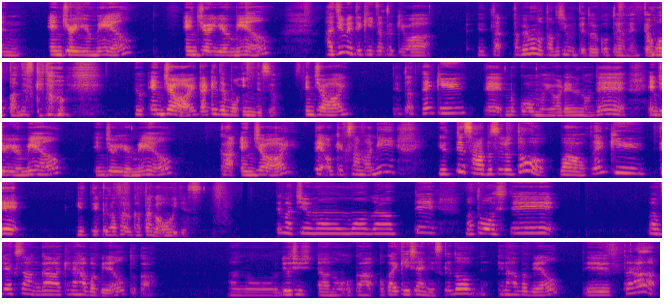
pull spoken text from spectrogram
and enjoy your meal, enjoy your meal 初めて聞いたときは、食べ物楽しむってどういうことやねんって思ったんですけど、enjoy だけでもいいんですよ。enjoy って言ったら thank you って向こうも言われるので、enjoy your meal, enjoy your meal が enjoy ってお客様に言ってサーブすると、wow, thank you って言ってくださる方が多いです。で、まあ注文もらって、まあ通して、まあ、お客さんが can I have a bill? とか、あの、領収、あのおか、お会計したいんですけど、can I have a bill? って言ったら、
